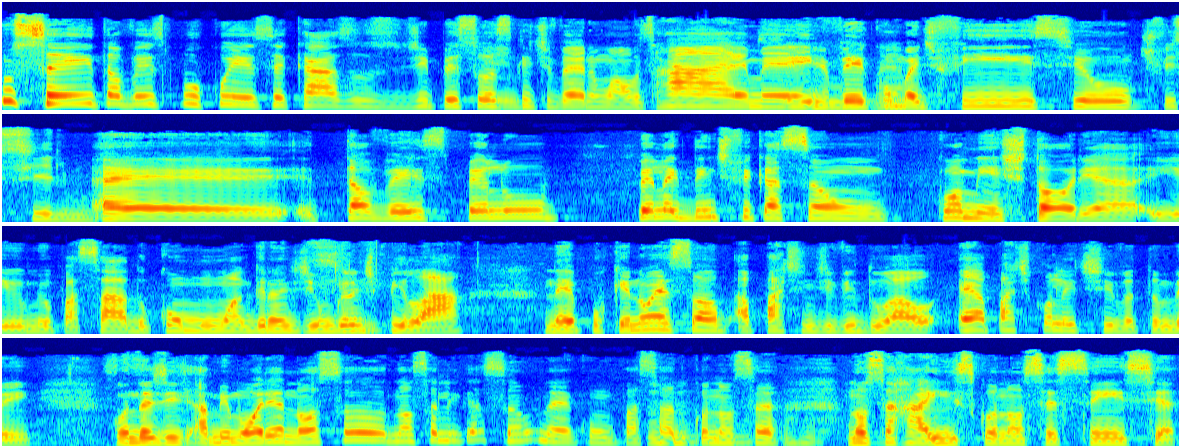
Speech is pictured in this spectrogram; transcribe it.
Não sei, talvez por conhecer casos de pessoas Sim. que tiveram Alzheimer Sim, e ver é, como é difícil. Dificílimo. É, talvez pelo, pela identificação com a minha história e o meu passado como uma grande, um grande pilar. Né? Porque não é só a parte individual, é a parte coletiva também. Quando a, gente, a memória é nossa nossa ligação, né, com o passado, uhum, com a nossa uhum. nossa raiz, com a nossa essência.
